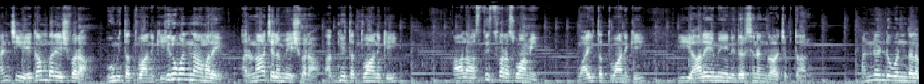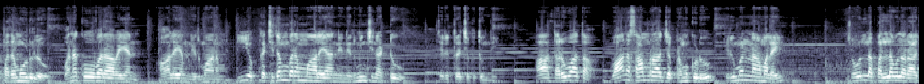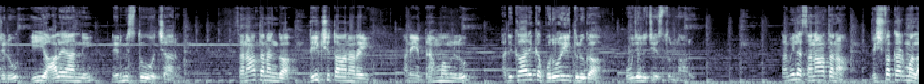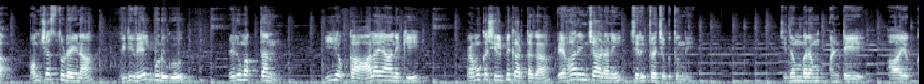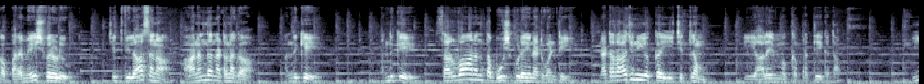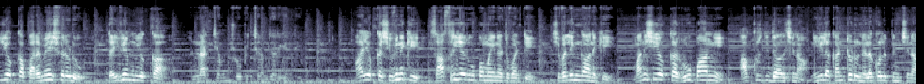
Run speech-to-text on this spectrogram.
కంచి ఏకాంబరేశ్వర భూమితత్వానికి తిరువన్నామలై అరుణాచలమేశ్వర అగ్నితత్వానికి కాళహస్తీశ్వర స్వామి వాయుతత్వానికి ఈ ఆలయమే నిదర్శనంగా చెప్తారు. పన్నెండు వందల పదమూడులో వనకోవరావయన్ ఆలయం నిర్మాణం ఈ యొక్క చిదంబరం ఆలయాన్ని నిర్మించినట్టు చరిత్ర చెబుతుంది. ఆ తరువాత వాన సామ్రాజ్య ప్రముఖుడు తిరుమన్నామలై చోళ్ళ పల్లవుల రాజులు ఈ ఆలయాన్ని నిర్మిస్తూ వచ్చారు. సనాతనంగా దీక్షితానరై అనే బ్రహ్మములు అధికారిక పురోహితులుగా పూజలు చేస్తున్నారు. తమిళ సనాతన విశ్వకర్మల వంశస్థుడైన విధివేల్పుడుగు పెరుమక్తన్ ఈ యొక్క ఆలయానికి ప్రముఖ శిల్పికర్తగా వ్యవహరించాడని చరిత్ర చెబుతుంది. చిదంబరం అంటే ఆ యొక్క పరమేశ్వరుడు చిద్విలాసన ఆనంద నటనగా అందుకే అందుకే సర్వానంత భూషికుడైనటువంటి నటరాజుని యొక్క ఈ చిత్రం ఈ ఆలయం యొక్క ప్రత్యేకత. ఈ యొక్క పరమేశ్వరుడు దైవం యొక్క నాట్యం చూపించడం జరిగింది. ఆ యొక్క శివునికి శాస్త్రీయ రూపమైనటువంటి శివలింగానికి మనిషి యొక్క రూపాన్ని ఆకృతి దాల్చిన నీలకంఠుడు నెలకొల్పించిన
